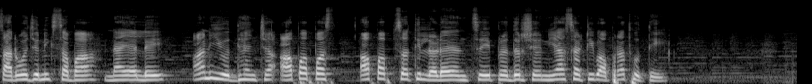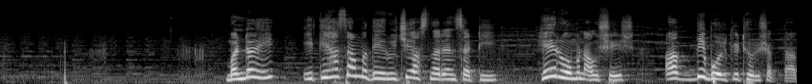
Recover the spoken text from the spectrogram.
सार्वजनिक सभा न्यायालय आणि योद्ध्यांच्या आपापास आपापसातील लढायांचे प्रदर्शन यासाठी वापरात होते. मंडळी इतिहासामध्ये रुची असणाऱ्यांसाठी हे रोमन अवशेष अगदी बोलकी ठरू शकतात.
